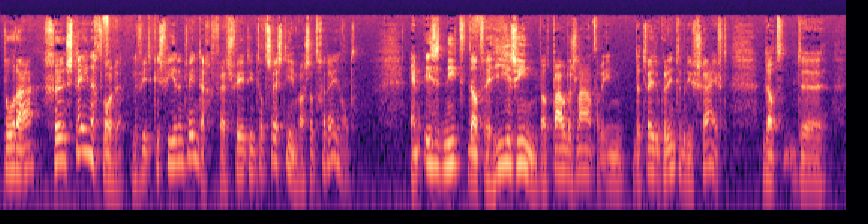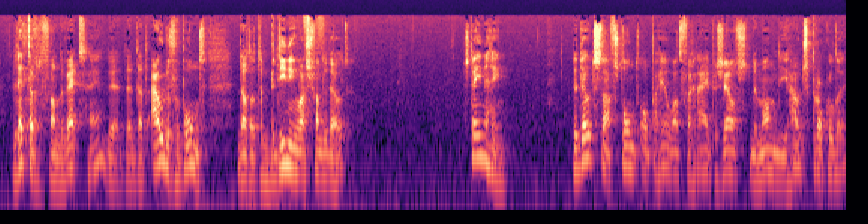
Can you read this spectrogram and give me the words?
Torah, gestenigd worden. Leviticus 24, vers 14 tot 16 was dat geregeld. En is het niet dat we hier zien, wat Paulus later in de Tweede Korinthebrief schrijft, dat de letter van de wet, hè, de, dat oude verbond, dat het een bediening was van de dood? Steniging. De doodstraf stond op heel wat vergrijpen. Zelfs de man die hout sprokkelde,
